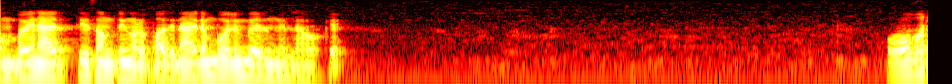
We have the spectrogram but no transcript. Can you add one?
ഒമ്പതിനായിരത്തി സംതിങ് ഉള്ളൂ. പതിനായിരം പോലും വരുന്നില്ല. ഓക്കെ ഓവർ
